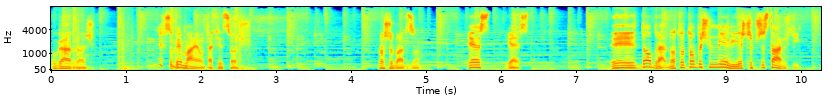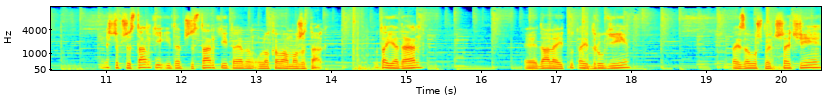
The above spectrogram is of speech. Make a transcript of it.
ogarnąć. Niech sobie mają takie coś. Proszę bardzo. Jest? Jest. Yy, dobra, no to to byśmy mieli. Jeszcze przystanki. Jeszcze przystanki i te przystanki to ja bym ulokował może tak. Tutaj jeden. Yy, dalej tutaj drugi. Tutaj załóżmy trzeci.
